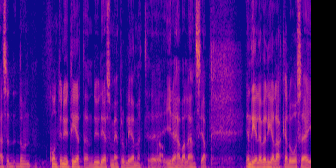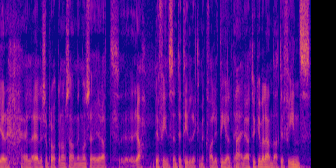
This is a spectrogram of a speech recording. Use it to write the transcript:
Alltså, de, kontinuiteten, det är ju det som är problemet eh, ja. i det här Valencia en del är väl elaka då och säger, eller, eller så pratar de sanning och säger att eh, ja, det finns inte tillräckligt med kvalitet. Men jag tycker väl ändå att det finns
